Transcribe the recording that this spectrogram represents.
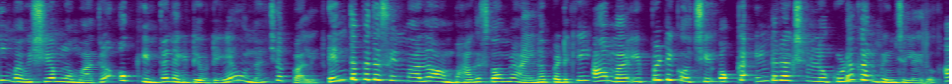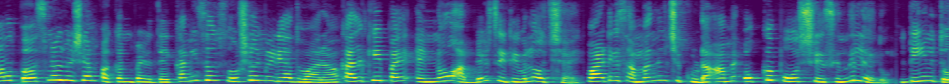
ఈమె విషయంలో మాత్రం ఒక్కింత నెగిటివిటీగా ఉందని చెప్పాలి. ఎంత పెద్ద సినిమాలో ఆమె భాగస్వామి అయినప్పటికీ ఆమె ఇప్పటికొచ్చి ఒక్క ఇంటరాక్షన్లో కూడా కనిపించలేదు. ఆమె పర్సనల్ విషయం పక్కన పెడితే కనీసం సోషల్ మీడియా ద్వారా కల్కి పై ఎన్నో అప్డేట్స్ ఇటీవల వచ్చాయి. వాటికి సంబంధించి కూడా ఆమె ఒక్క పోస్ట్ చేసింది లేదు. దీనితో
